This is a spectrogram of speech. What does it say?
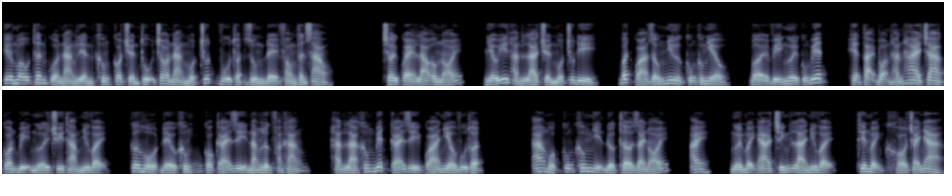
kia mẫu thân của nàng liền không có truyền thụ cho nàng một chút vu thuật dùng để phòng thân sao? Chơi quẻ lao ông nói, nhiều ít hẳn là truyền một chút đi, bất quá giống như cũng không nhiều, bởi vì ngươi cũng biết, hiện tại bọn hắn hai cha con bị người truy thảm như vậy, cơ hồ đều không có cái gì năng lực phản kháng, hẳn là không biết cái gì quá nhiều vu thuật. A một cũng không nhịn được thở dài nói, ai, người mệnh a chính là như vậy, thiên mệnh khó trái nha.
